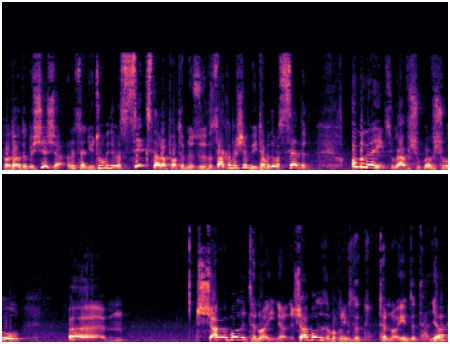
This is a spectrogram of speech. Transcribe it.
but don't b'shisha. Understand? You told me there are six that are potem nuzuz. The saka b'shiva. You told me there are seven. Omar lay. So Rav Rav Shmuel. Um, Shara Moda Tanoi. No, the Shara Moda is a machlik the Tanoi, the Tanya.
